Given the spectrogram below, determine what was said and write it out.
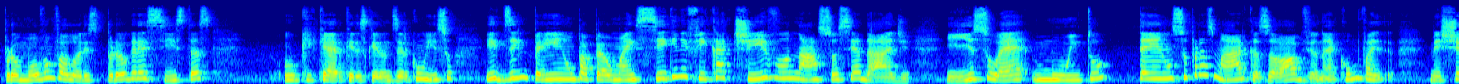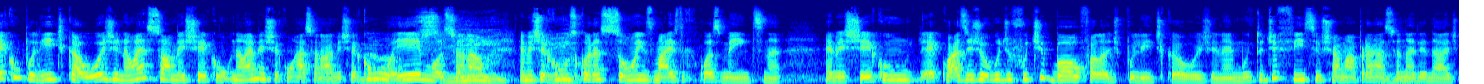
Promovam valores progressistas o que quer que eles queiram dizer com isso, e desempenhem um papel mais significativo na sociedade. E isso é muito tenso para as marcas, óbvio, né? Como vai mexer com política hoje não é só mexer com, não é mexer com o racional, é mexer com Não, o emocional, sim, é mexer com sim. os corações mais do que com as mentes, né? É mexer com. É quase jogo de futebol falar de política hoje, né? É muito difícil chamar pra racionalidade.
